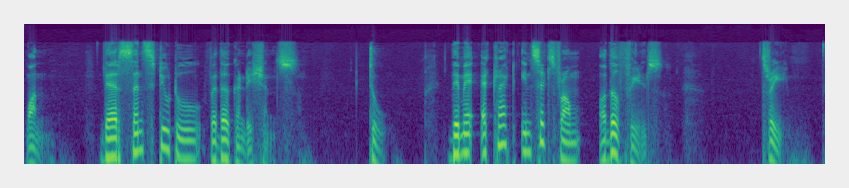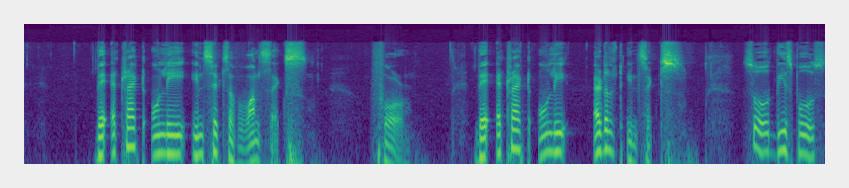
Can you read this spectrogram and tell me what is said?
1. They are sensitive to weather conditions. 2 they may attract insects from other fields. 3. They attract only insects of one sex. 4. They attract only adult insects. So these pose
